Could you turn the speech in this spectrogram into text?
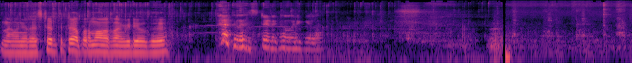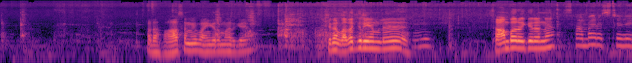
நான் கொஞ்சம் ரெஸ்ட் எடுத்துட்டு அப்புறமா வர்றேன் வீடியோவுக்கு. ரெஸ்ட் எடுக்க ஒரிக்கலாம் அட வாசமே பயங்கரமாக இருக்கு. என்ன வதக்குறியாம்ல? சாம்பார் வைக்கிறேன்னு? சாம்பார் வச்சுட்டேனே.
